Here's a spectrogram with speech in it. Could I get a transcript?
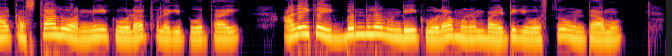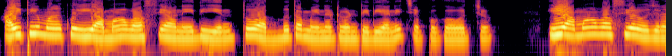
ఆ కష్టాలు అన్నీ కూడా తొలగిపోతాయి. అనేక ఇబ్బందుల నుండి కూడా మనం బయటికి వస్తూ ఉంటాము. అయితే మనకు ఈ అమావాస్య అనేది ఎంతో అద్భుతమైనటువంటిది అని చెప్పుకోవచ్చు. ఈ అమావాస్య రోజున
